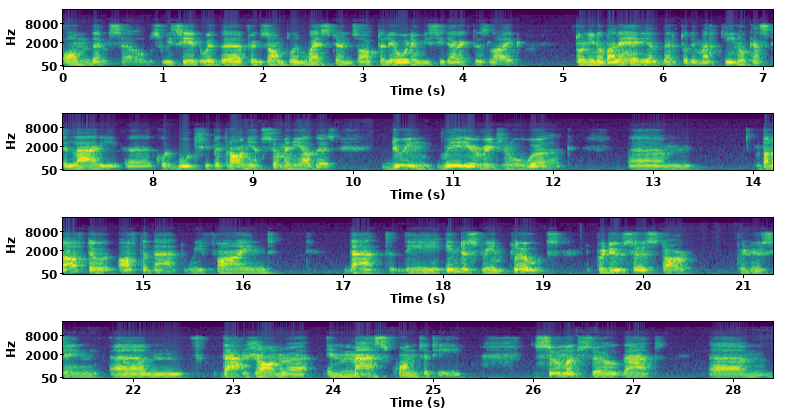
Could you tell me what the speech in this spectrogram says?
on themselves. We see it with uh, for example in westerns after leone we see directors like tonino Valerii alberto de martino castellari uh, corbucci petroni and so many others doing really original work um, but after after that we find that the industry implodes. Producers start producing um, that genre in mass quantity, so much so that um,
